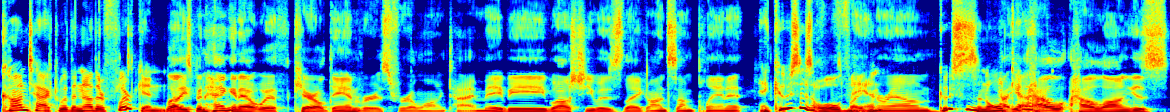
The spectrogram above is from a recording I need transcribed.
contact with another Flurkin? Well, he's been hanging out with Carol Danvers for a long time. Maybe while she was like on some planet and Goose is old, man. around. Goose is an old How, cat. yeah, how how long is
